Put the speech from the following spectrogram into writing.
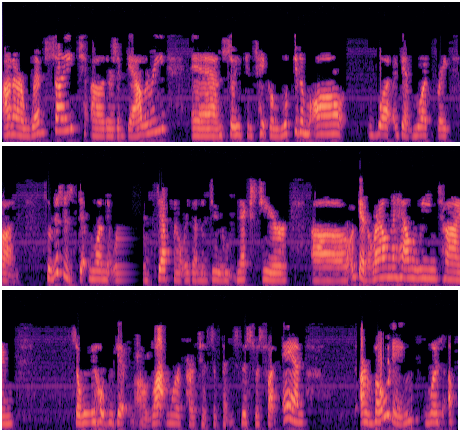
on our website. Uh, there's a gallery, and so you can take a look at them all. What Again, what great fun. So this is one that we're definitely going to do next year, uh, again, around the Halloween time. So we hope we get a lot more participants. This was fun. And our voting was up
